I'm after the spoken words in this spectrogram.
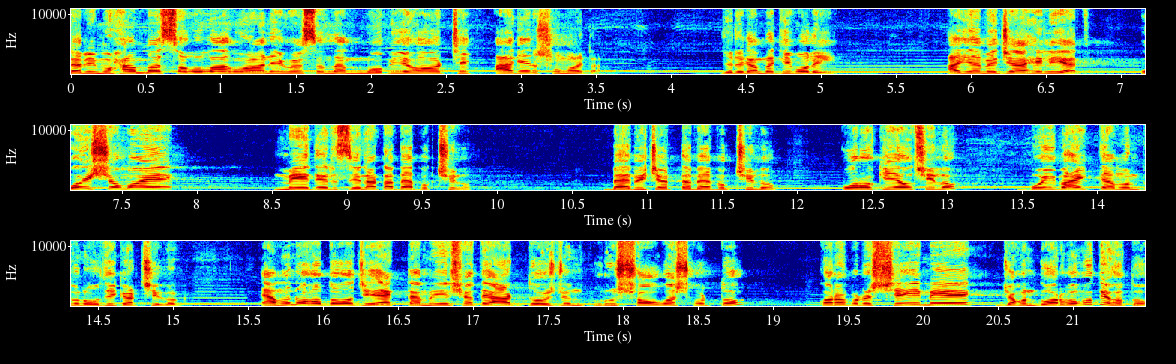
নবী মোহাম্মদ সাল্লাহ আলী আসাল্লাম নবী হওয়ার ঠিক আগের সময়টা, যেটাকে আমরা কি বলি? আইয়ামে জাহিলিয়াত। ওই সময়ে মেয়েদের জেনাটা ব্যাপক ছিল, ব্যবিচারটা ব্যাপক ছিল, পরকীয়াও ছিল, বৈবাহিক তেমন কোনো অধিকার ছিল না। এমনও হতো যে একটা মেয়ের সাথে আট দশজন পুরুষ সহবাস করত, করার পরে সেই মেয়ে যখন গর্ভবতী হতো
